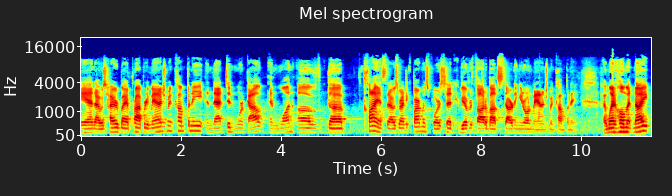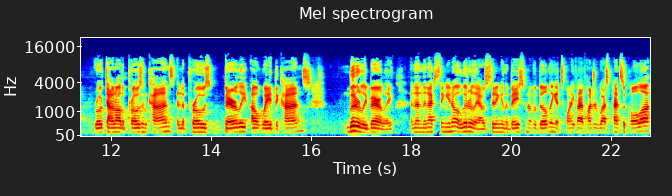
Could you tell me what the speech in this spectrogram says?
And I was hired by a property management company, and that didn't work out. And one of the clients that I was renting apartments for said, Have you ever thought about starting your own management company? I went home at night, wrote down all the pros and cons, and the pros barely outweighed the cons, literally barely. And then the next thing you know, literally, I was sitting in the basement of a building at 2500 West Pensacola,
